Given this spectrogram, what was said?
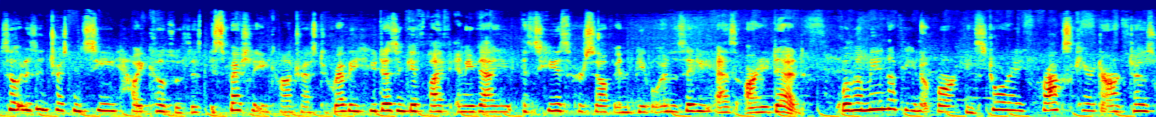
So it is interesting seeing how he copes with this, especially in contrast to Revy who doesn't give life any value and sees herself and the people in the city as already dead. While there may not be an overarching story, Rock's character arc does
